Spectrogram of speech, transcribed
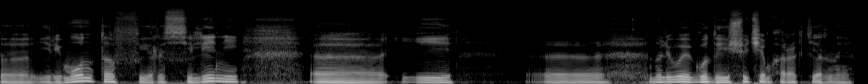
э, и ремонтов, и расселений. И нулевые годы еще чем характерны?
